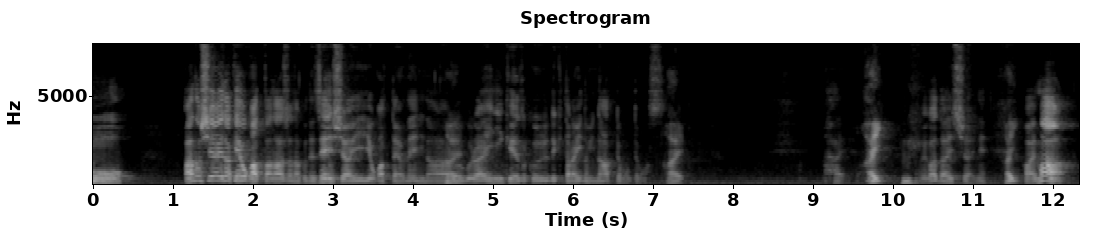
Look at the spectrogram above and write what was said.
こうあの試合だけ良かったなじゃなくて全試合良かったよねになるぐらいに継続できたらいいのになって思ってます。はい。はい。はい。それが第1試合ね。はい。はい。まあ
